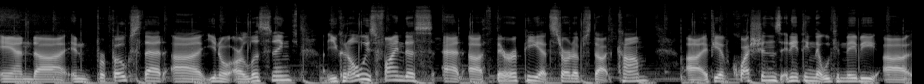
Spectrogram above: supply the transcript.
And uh, and for folks that uh, you know are listening, you can always find us at uh, therapy at startups.com. Uh, if you have questions, anything that we can maybe uh,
